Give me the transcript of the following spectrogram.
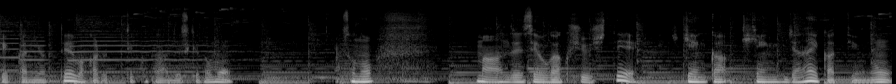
結果によって分かるっていうことなんですけども。そのまあ安全性を学習して険か危険じゃないかっていうのを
